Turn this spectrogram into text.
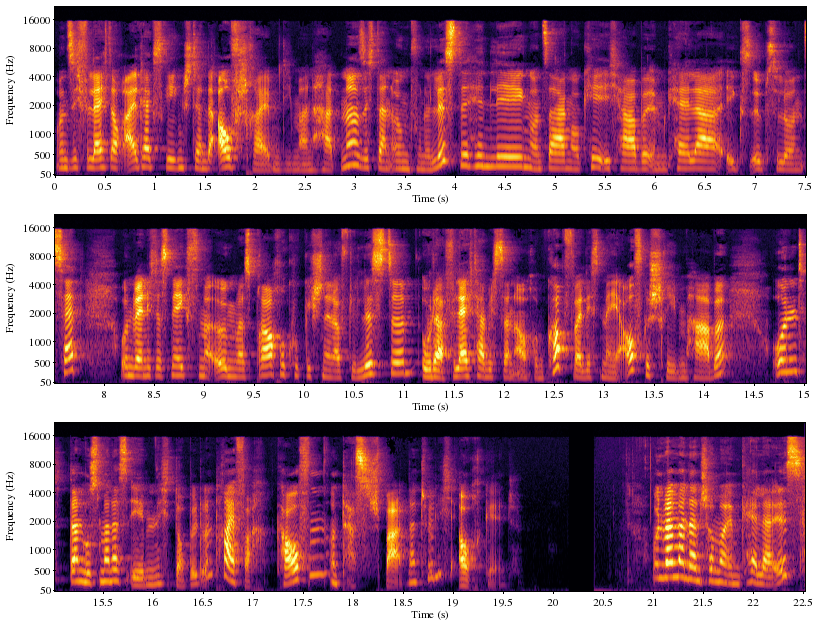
und sich vielleicht auch Alltagsgegenstände aufschreiben, die man hat. Ne? Sich dann irgendwo eine Liste hinlegen und sagen, okay, ich habe im Keller XYZ und wenn ich das nächste Mal irgendwas brauche, gucke ich schnell auf die Liste oder vielleicht habe ich es dann auch im Kopf, weil ich es mir ja aufgeschrieben habe. Und dann muss man das eben nicht doppelt und dreifach kaufen und das spart natürlich auch Geld. Und wenn man dann schon mal im Keller ist,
